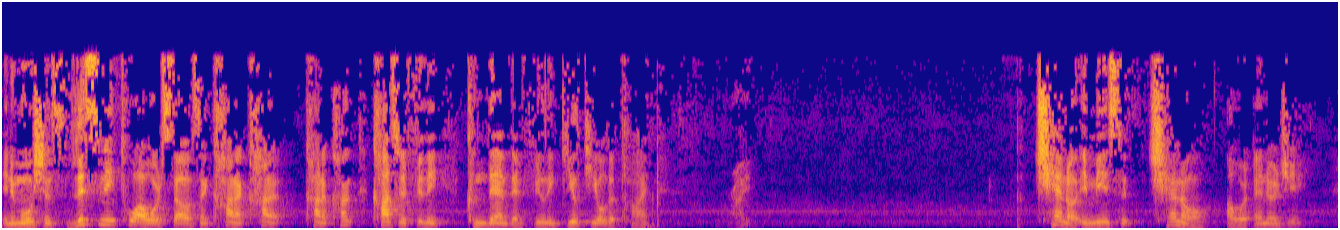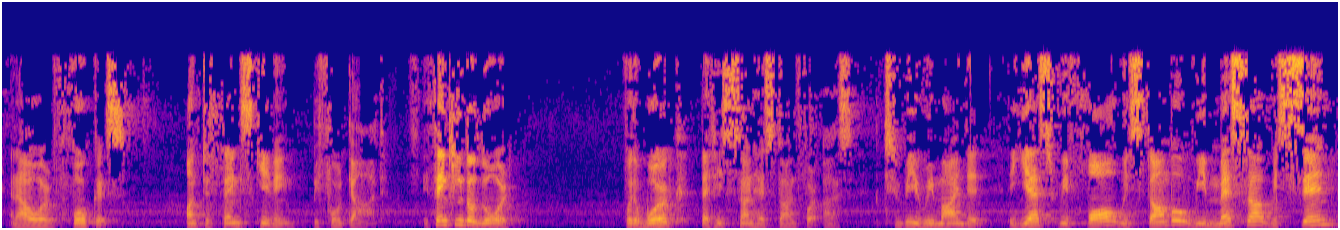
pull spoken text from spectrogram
in emotions, listening to ourselves and kind of, kind of, kind of con- constantly feeling condemned and feeling guilty all the time, right? channel, it means to channel our energy and our focus onto thanksgiving before God. Thanking the Lord for the work that His Son has done for us. To be reminded that yes, we fall, we stumble, we mess up, we sin,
